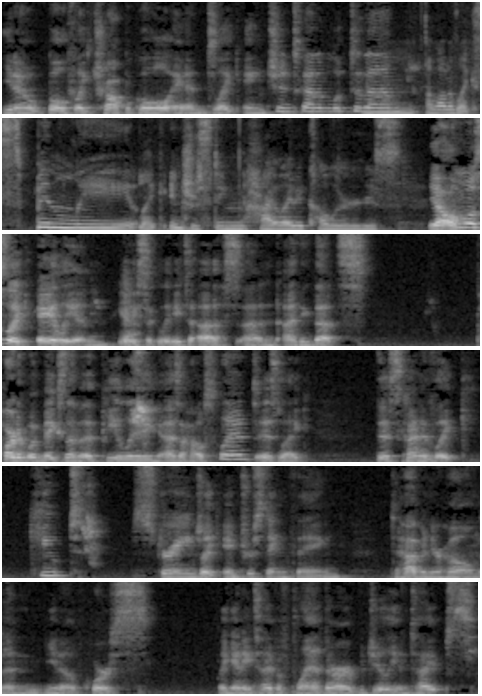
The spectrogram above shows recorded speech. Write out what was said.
you know, both like tropical and like ancient kind of look to them. Mhm. A lot of like spindly, like interesting highlighted colors. Yeah, almost like alien Yeah. basically to us. And I think that's part of what makes them appealing as a houseplant is like this kind of like cute, strange, like interesting thing to have in your home and you know, of course like any type of plant, there are a bajillion types.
